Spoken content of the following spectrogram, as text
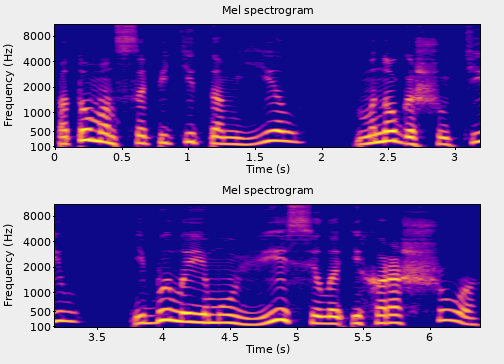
Потом он с аппетитом ел, много шутил, и было ему весело и хорошо.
